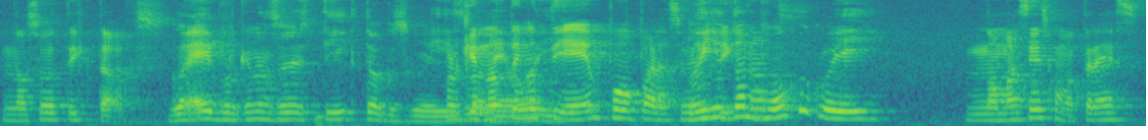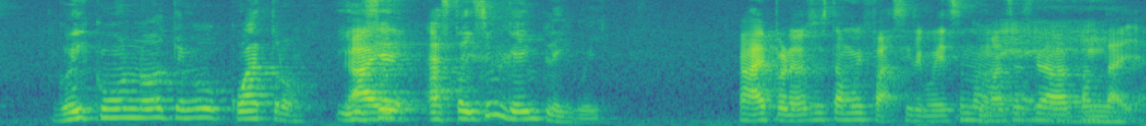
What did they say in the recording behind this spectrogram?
No subo TikToks. Güey, ¿por qué no subes TikToks, güey? Porque no tengo hoy. tiempo para subir Güey, yo TikToks. tampoco, güey. Nomás tienes como tres. Güey, ¿cómo no? Tengo cuatro. Y hice- hasta hice un gameplay, güey. Ay, pero eso está muy fácil, güey. Eso nomás es grabar Güey. pantalla.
